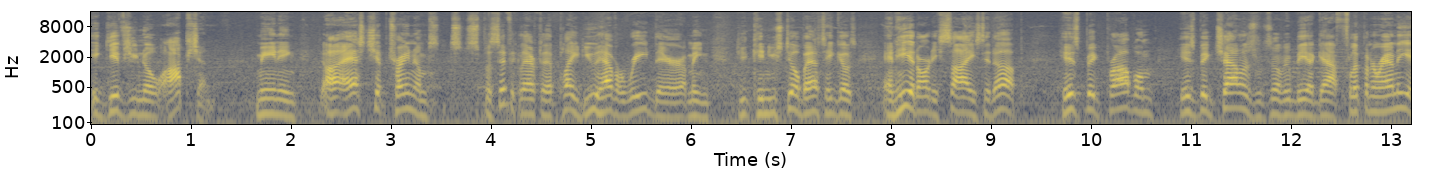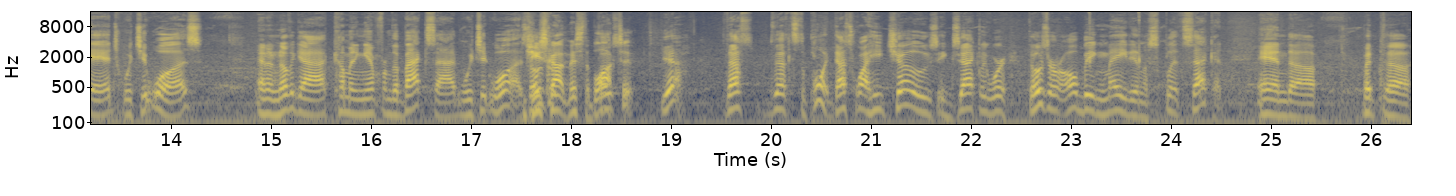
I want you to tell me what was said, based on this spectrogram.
it gives you no option. Meaning, I asked Chip Trayanum specifically after that play, do you have a read there? I mean, do you, can you still bounce? He goes, and he had already sized it up. His big problem, his big challenge was going to be a guy flipping around the edge, which it was, and another guy coming in from the backside, which it was. G. Those Scott are- missed the block, those- too. Yeah, that's that's the point. That's why he chose exactly where those are all being made in a split second. And uh, but uh,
